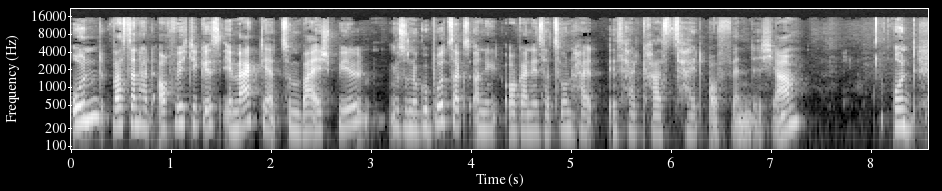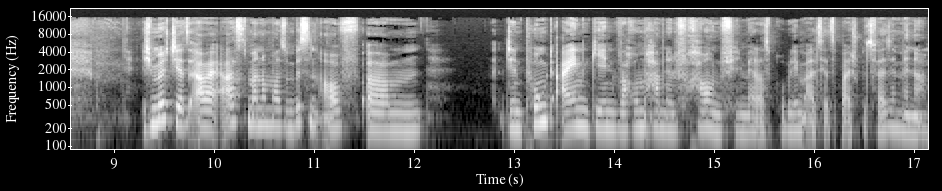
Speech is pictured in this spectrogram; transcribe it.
Und was dann halt auch wichtig ist, ihr merkt ja zum Beispiel, so eine Geburtstagsorganisation halt, ist halt krass zeitaufwendig, ja. Und ich möchte jetzt aber erstmal nochmal so ein bisschen auf ähm, den Punkt eingehen, warum haben denn Frauen viel mehr das Problem als jetzt beispielsweise Männer?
